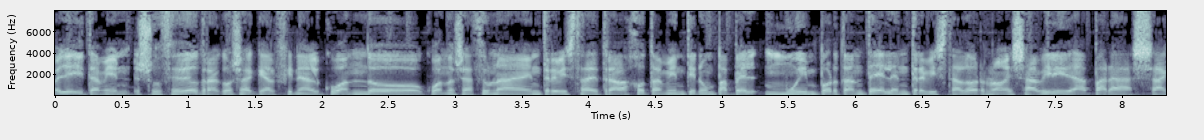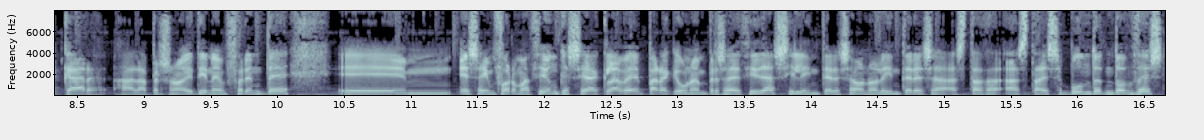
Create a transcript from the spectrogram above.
Oye, y también sucede otra cosa, que al final cuando, cuando se hace una entrevista de trabajo también tiene un papel muy importante el entrevistador, ¿no? Esa habilidad para sacar a la persona que tiene enfrente eh, esa información que sea clave para que una empresa decida si le interesa o no le interesa. Hasta, hasta ese punto, entonces,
